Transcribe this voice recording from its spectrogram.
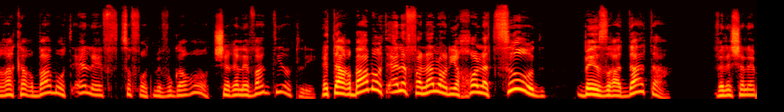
רק 400 אלף צופות מבוגרות שרלוונטיות לי. את ה-400 אלף הללו אני יכול לצוד בעזרת דאטה ולשלם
